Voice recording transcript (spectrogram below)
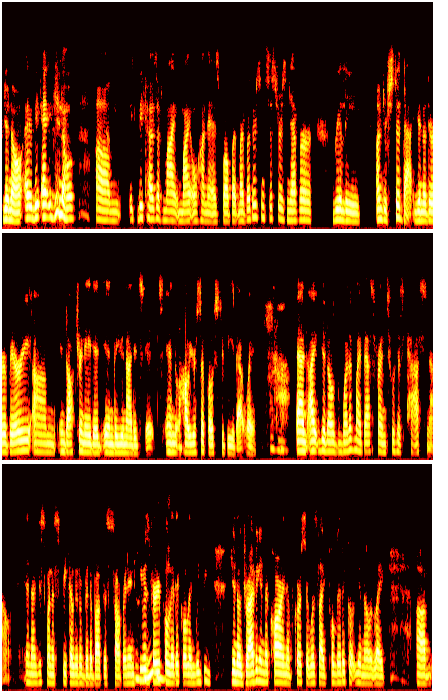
you know, I, I- you know, um, because of my my ohana as well. But my brothers and sisters never really understood that. You know, they were very um, indoctrinated in the United States and how you're supposed to be that way. Mhm. And I, you know, one of my best friends who has passed now, and I just want to speak a little bit about this sovereign. And he was very Mhm. political, and we'd be, you know, driving in the car, and of course it was like political, you know, like um,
